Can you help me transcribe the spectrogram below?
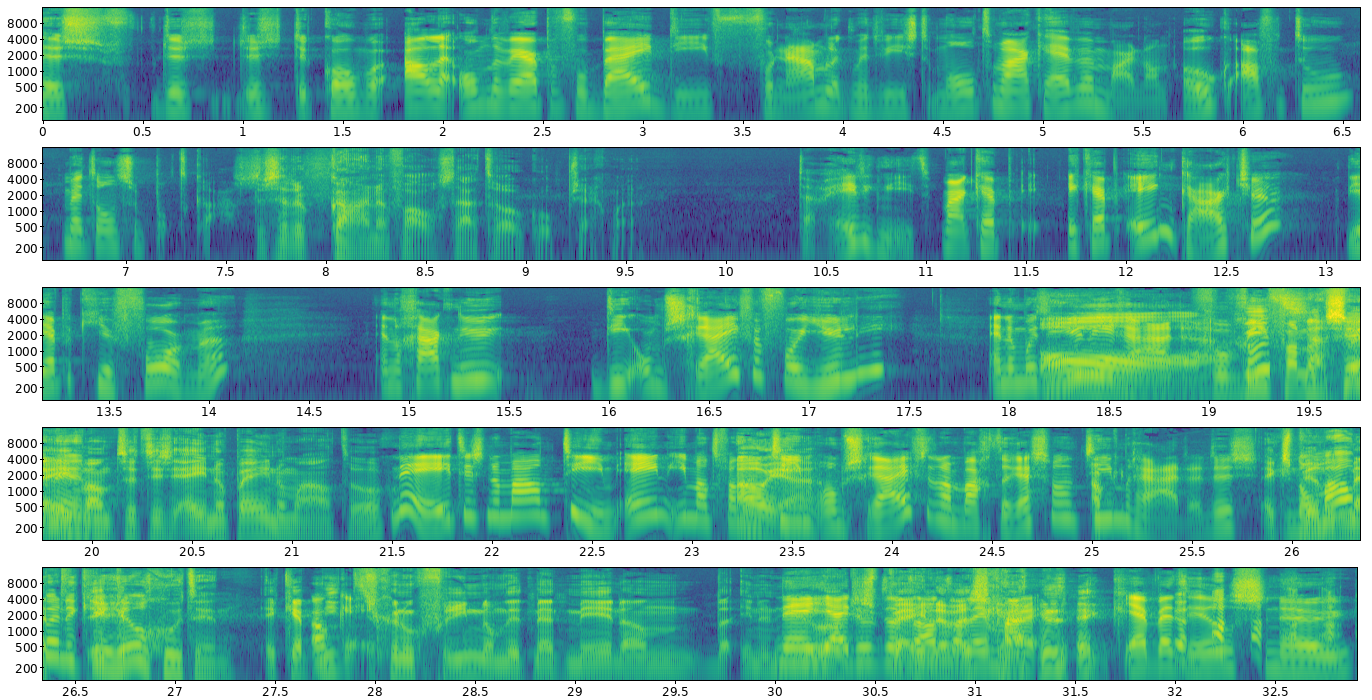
Dus, dus, dus er komen allerlei onderwerpen voorbij die voornamelijk met Wie is de Mol te maken hebben, maar dan ook af en toe met onze podcast. Dus dat ook carnaval staat er ook op, zeg maar. Dat weet ik niet. Maar ik heb, ik heb één kaartje, die heb ik hier voor me. En dan ga ik nu die omschrijven voor jullie. En dan moeten Oh, jullie raden. Voor wie goed, van de daar zin twee? in. Want het is één op één normaal, toch? Nee, het is normaal een team. Eén iemand van Oh, het team ja. omschrijft en dan mag de rest van het team raden. Dus Ik speel Normaal met- ben ik hier heel goed in. Ik heb Oké. niet genoeg vrienden om dit met meer dan da- in een Nee, duo jij te doet dat spelen altijd alleen maar- waarschijnlijk. Jij bent heel sneu.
